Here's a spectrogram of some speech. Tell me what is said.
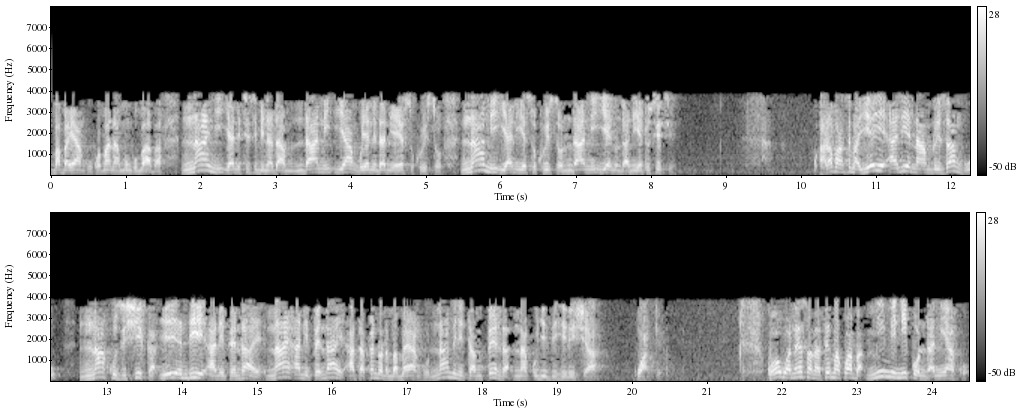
baba yangu kwa maana ya mungu baba. Nanyi yaani sisi binadamu ndani yangu yaani ndani ya yesu kristo. Nami yaani yesu kristo ndani yenu ndani yetu sisi alafu anasema yeye aliye na amri zangu na kuzishika yeye ndiye anipendaye naye anipendaye atapendwa na baba yangu nami nitampenda na kujidhihirisha kwake. Kwa hiyo bwana yesu anasema kwamba mimi niko ndani yako.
